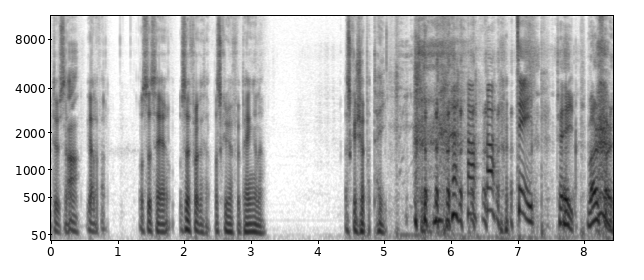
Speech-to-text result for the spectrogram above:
40 000 Ja. i alla fall. Och så, säger, och så frågar jag, vad ska du göra för pengarna? Jag ska köpa tejp. Tejp. Tejp? Varför?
